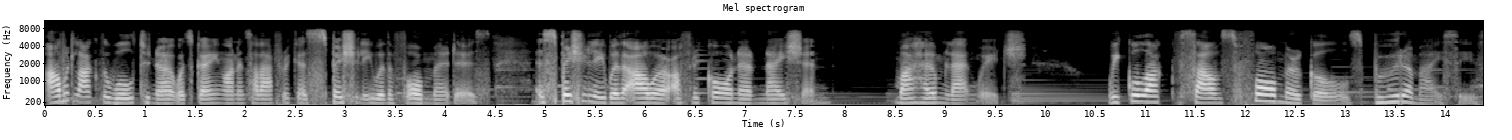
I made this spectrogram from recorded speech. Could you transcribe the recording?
I would like the world to know what's going on in South Africa, especially with the four murders, especially with our Afrikaner nation, my home language. We call ourselves farmer girls, boeremeisies.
